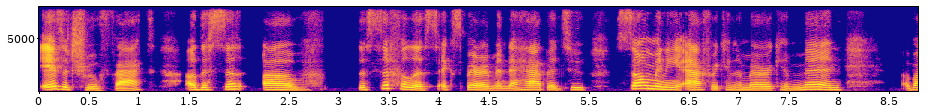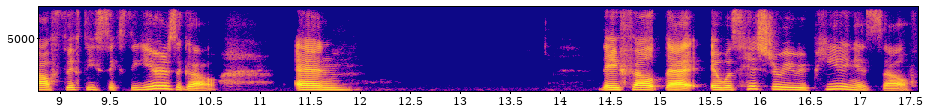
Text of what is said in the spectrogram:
is a true fact of the of the syphilis experiment that happened to so many African American men about 50, 60 years ago. And they felt that it was history repeating itself.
